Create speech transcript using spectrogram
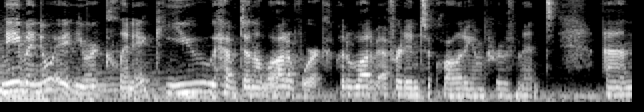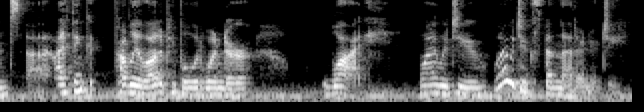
Maeve, I know at your clinic you have done a lot of work, put a lot of effort into quality improvement. And uh, I think probably a lot of people would wonder why? Why would you why would you expend that energy?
